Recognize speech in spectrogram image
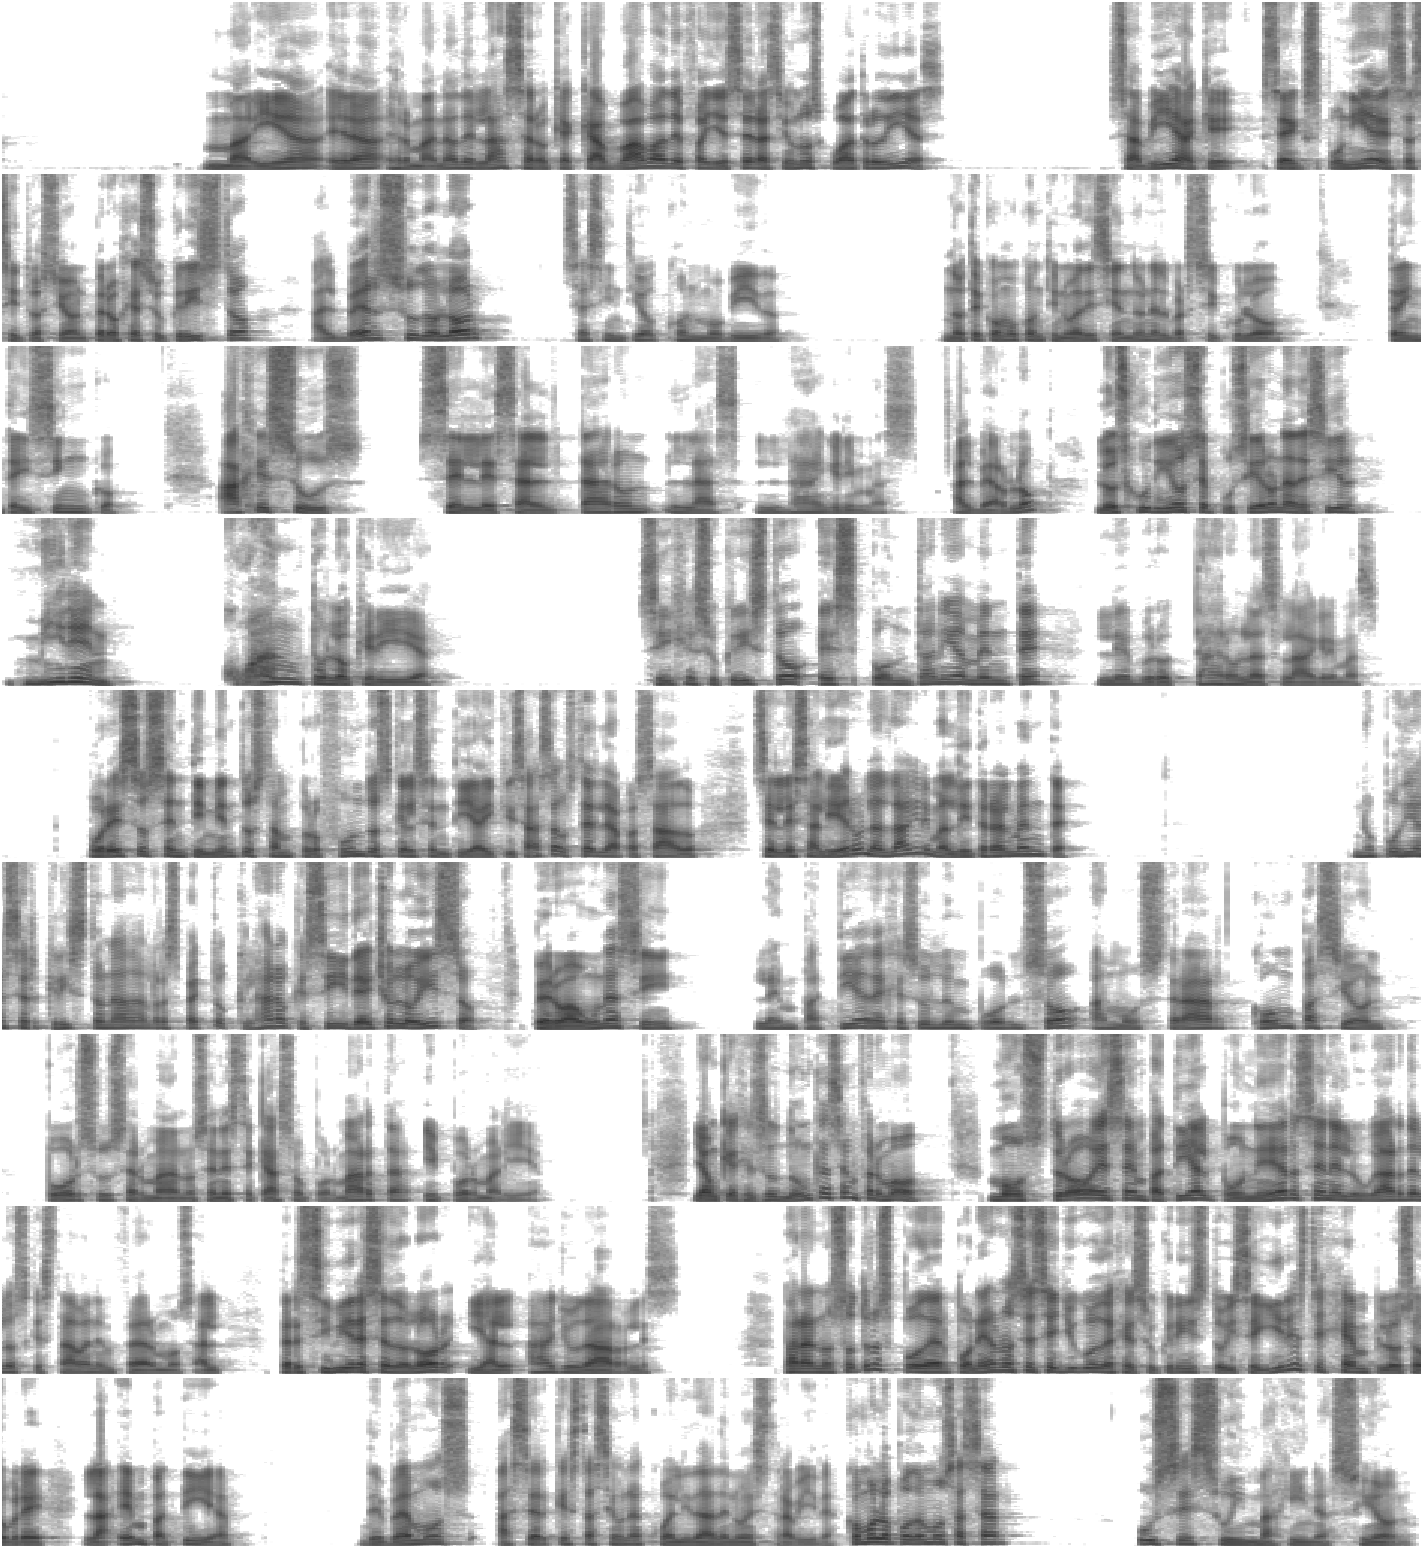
María era hermana de Lázaro, que acababa de fallecer hace unos cuatro días. Sabía que se exponía a esa situación, pero Jesucristo, al ver su dolor, se sintió conmovido. Note cómo continúa diciendo en el versículo 35. A Jesús se le saltaron las lágrimas. Al verlo, los judíos se pusieron a decir, miren, cuánto lo quería. Sí, Jesucristo espontáneamente le brotaron las lágrimas. Por esos sentimientos tan profundos que él sentía, y quizás a usted le ha pasado, se le salieron las lágrimas literalmente. ¿No podía hacer Cristo nada al respecto? Claro que sí, de hecho lo hizo, pero aún así la empatía de Jesús lo impulsó a mostrar compasión por sus hermanos, en este caso por Marta y por María. Y aunque Jesús nunca se enfermó, mostró esa empatía al ponerse en el lugar de los que estaban enfermos, al percibir ese dolor y al ayudarles. Para nosotros poder ponernos ese yugo de Jesucristo y seguir este ejemplo sobre la empatía, debemos hacer que esta sea una cualidad de nuestra vida. ¿Cómo lo podemos hacer? Use su imaginación.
